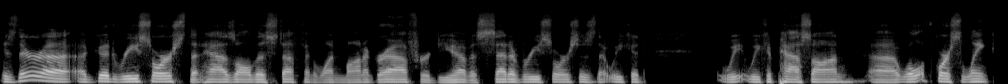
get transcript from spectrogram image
Is there a, a good resource that has all this stuff in one monograph, or do you have a set of resources that we could we we could pass on? Uh, we'll of course link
